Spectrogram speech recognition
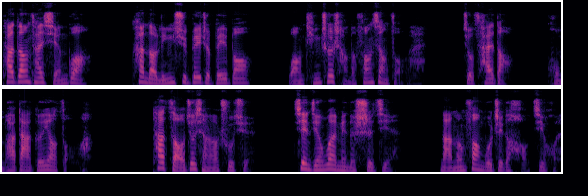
他刚才闲逛，看到林旭背着背包往停车场的方向走来，就猜到恐怕大哥要走了。他早就想要出去见见外面的世界，哪能放过这个好机会？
